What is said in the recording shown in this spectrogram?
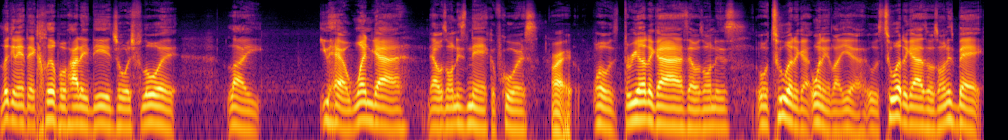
looking at that clip of how they did George Floyd, like you had one guy that was on his neck, of course. Right. What was three other guys that was on his well two other guys one it like yeah, it was two other guys that was on his back.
